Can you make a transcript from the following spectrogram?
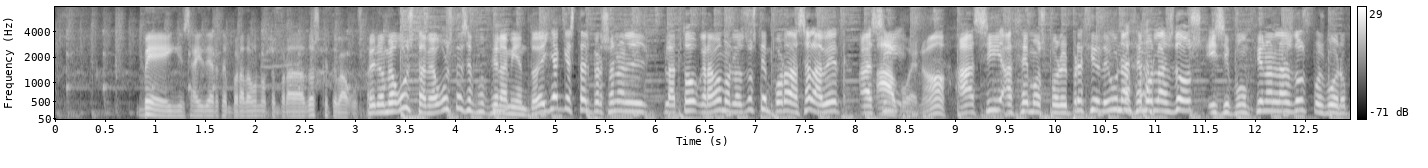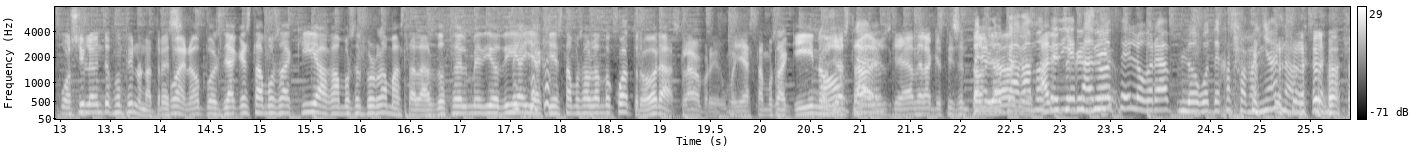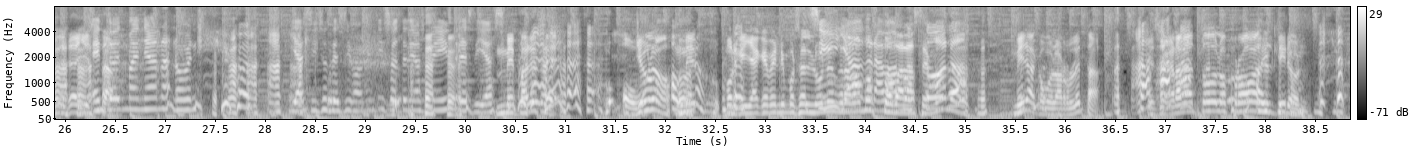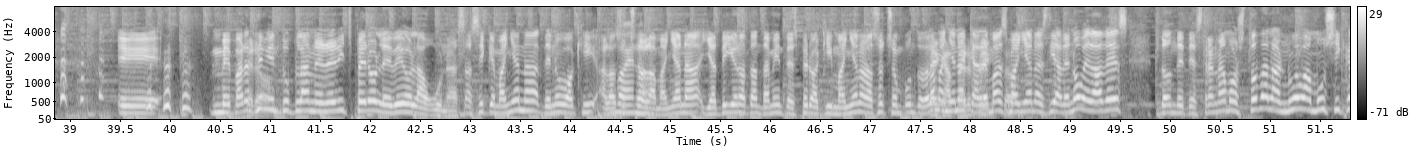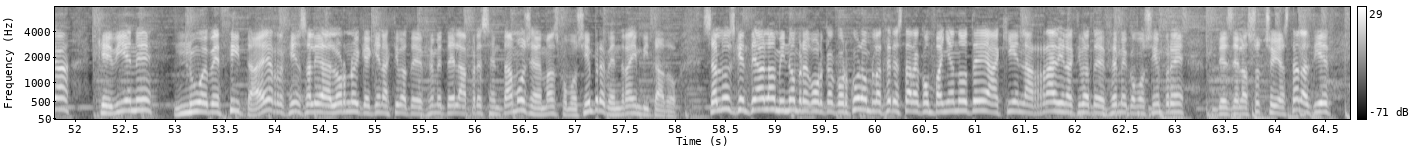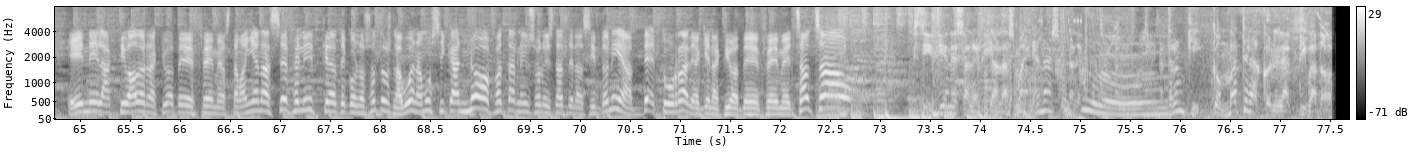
ve Insider temporada 1, temporada 2, que te va a gustar. Pero me gusta, me gusta ese funcionamiento. ¿eh? Ya que está el personal en el plató, grabamos las dos temporadas a la vez. Así, Ah, bueno. Así hacemos por el precio de una, hacemos las dos. Y si funcionan las dos, pues bueno, posiblemente funcionen a tres. Bueno, pues ya que estamos aquí, hagamos el programa hasta las 12 del mediodía y aquí estamos hablando cuatro horas. Claro, porque como ya estamos aquí, ¿no? Pues ya está, Claro. es que ya de la que estoy sentado Pero lo ya, que que- hagamos ¿Ha de dicho 10 a que sí? 12 lo, lo dejas para mañana. Entonces mañana no venimos. y así sucesivamente. Y solo tenemos que venir tres días. Me parece. O Yo- uno, o me- porque ya que venimos el lunes Sí, grabamos toda la todo. semana. Mira, como la ruleta. Que se graban todos los programas del tirón. Eh, me parece Pero- bien tu plan, Enerich, pero le veo lagunas. Así que mañana, de nuevo aquí a las 8 Bueno. de la mañana. Y a ti, Jonathan, también te espero aquí mañana a las 8 en punto de la Venga, mañana. Que además mañana es día de novedades, donde te estrenamos toda la nueva música que viene nuevecita, ¿eh? recién salida del horno y que aquí en Actívate FM te la presentamos. Y además, como siempre, vendrá invitado. Saludos, quien te habla. Mi nombre es Gorka Corcuera. Un placer estar acompañándote aquí en la radio en Actívate FM, como siempre, desde las 8 y hasta las 10 en el activador en Actívate FM. Hasta mañana, sé feliz, quédate con nosotros. La buena música no va a faltar ni un solo instante en la sintonía de tu radio aquí en Actívate FM. ¡Chao, chao! Si tienes alergia a las mañanas, tranqui, combátela con el activador.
